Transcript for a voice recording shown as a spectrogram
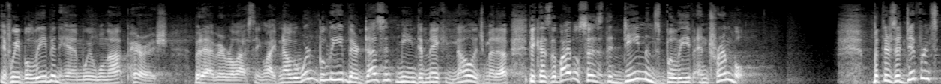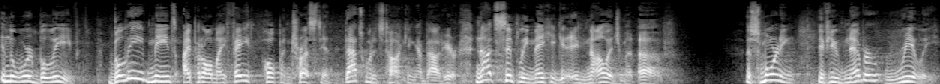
if we believe in Him, we will not perish, but have everlasting life. Now, the word believe there doesn't mean to make acknowledgement of, because the Bible says the demons believe and tremble. But there's a difference in the word believe. Believe means I put all my faith, hope, and trust in. That's what it's talking about here. Not simply making acknowledgement of. This morning, if you've never really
